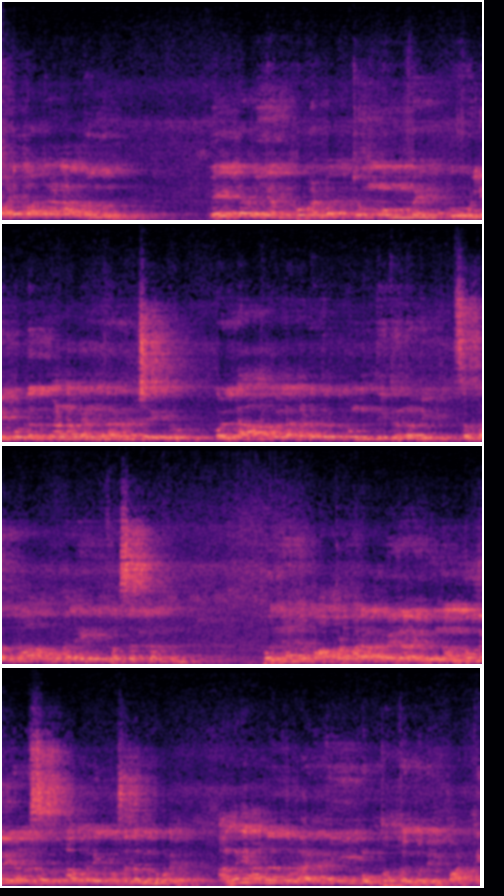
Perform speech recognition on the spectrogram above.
പാടിയ പാട്ടുകാരുടെ അത്ഭുതം തോന്നുന്നു വേദവിയപ്പുകൾ പറ്റും മുമ്പേ കൂലി കൊടുക്കണമെന്നരുൾ ചെയ്തു. കൊല്ലാ കൊല കടുക്കും തിരുനബി സ്വല്ലല്ലാഹു അലൈഹി വസല്ലം. പൊന്നാനിലെ മാപ്പിളമാരാണ് വേദനായി ഒരു നമ്പൂതിരിയാണ് സ്വല്ലല്ലാഹു അലൈഹി എന്ന് പറയുന്നത്. അങ്ങനെയാണ് തൊള്ളായിരത്തി മുപ്പത്തൊൻപതിൽ പാർട്ടി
